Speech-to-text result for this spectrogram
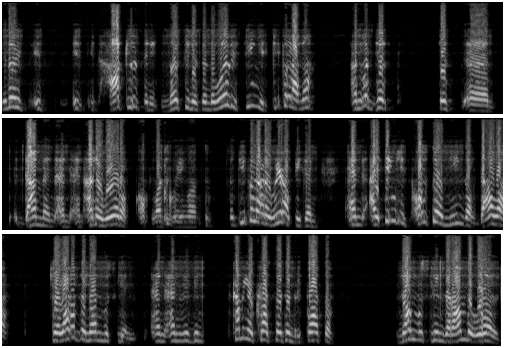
you know, it's it's it's, it's heartless and it's merciless, and the world is seeing it. People are not are not just just uh, dumb and, and, and unaware of, of what's going on. So, so people are aware of it. And, and I think it's also a means of dawah to a lot of the non-Muslims. And, and we've been coming across certain reports of non-Muslims around the world,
